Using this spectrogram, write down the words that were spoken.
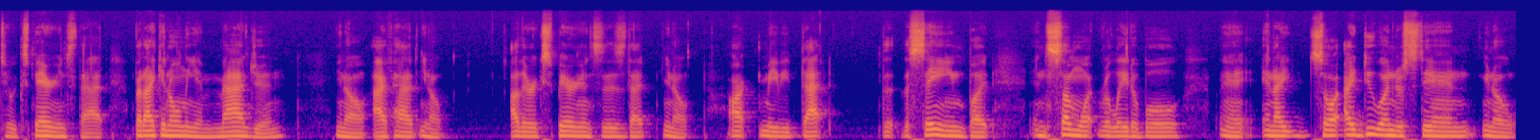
to experience that, but I can only imagine. You know, I've had you know other experiences that you know aren't maybe that the, the same, but in somewhat relatable. And, and I so I do understand you know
